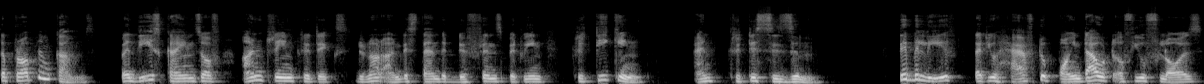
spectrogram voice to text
The problem comes when these kinds of untrained critics do not understand the difference between critiquing and criticism. They believe that you have to point out a few flaws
